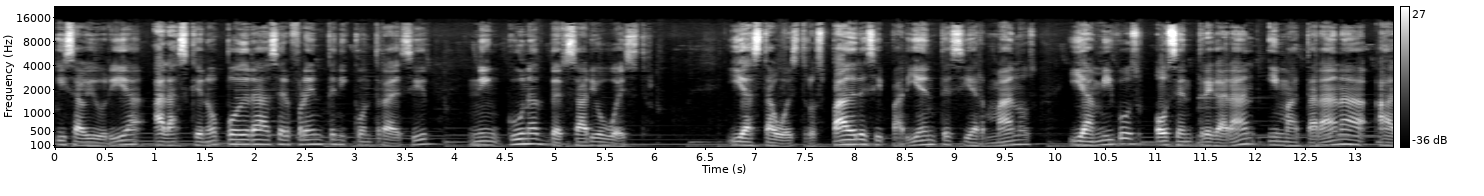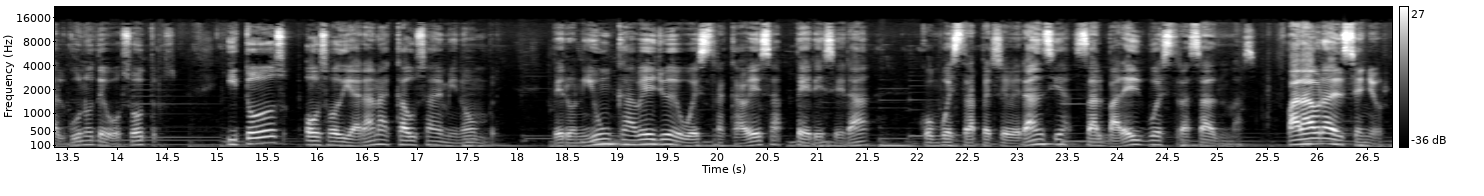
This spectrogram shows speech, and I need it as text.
y sabiduría a las que no podrá hacer frente ni contradecir ningún adversario vuestro. Y hasta vuestros padres y parientes y hermanos y amigos os entregarán y matarán a, algunos de vosotros, y todos os odiarán a causa de mi nombre, pero ni un cabello de vuestra cabeza perecerá, con vuestra perseverancia salvaréis vuestras almas. Palabra del Señor.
